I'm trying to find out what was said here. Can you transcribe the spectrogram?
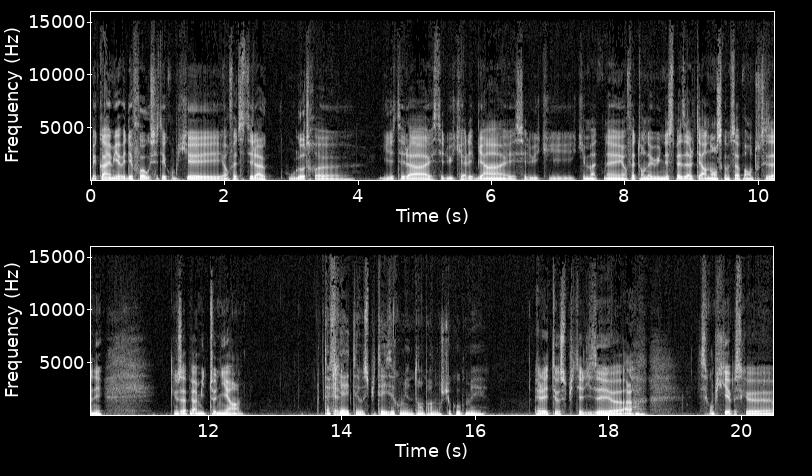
mais quand même il y avait des fois où c'était compliqué et en fait c'était là où l'autre il était là et c'est lui qui allait bien et c'est lui qui, qui maintenait. Et en fait, on a eu une espèce d'alternance comme ça pendant toutes ces années qui nous a permis de tenir. Ta fille a été hospitalisée combien de temps? Pardon, je te coupe, mais. Elle a été hospitalisée. Euh, alors, c'est compliqué parce que euh,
